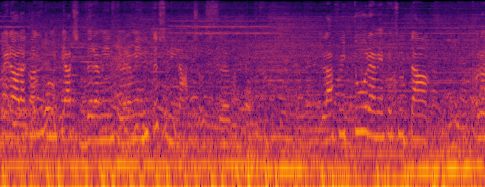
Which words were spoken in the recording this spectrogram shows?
però la cosa che mi piace veramente, veramente sono i nachos. La frittura mi è piaciuta lo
